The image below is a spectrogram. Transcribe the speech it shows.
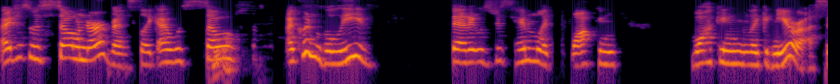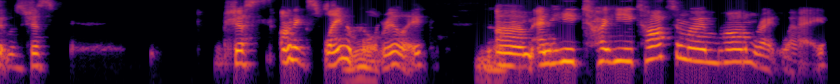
I just was so nervous. Like I was so I couldn't believe that it was just him like walking walking like near us. It was just just unexplainable, really. Yeah. Um, and he t- he talked to my mom right away,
